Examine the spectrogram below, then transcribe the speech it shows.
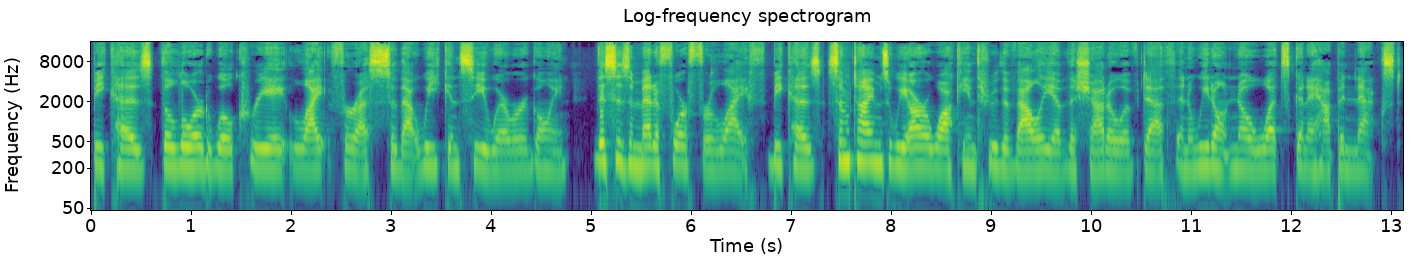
because the Lord will create light for us so that we can see where we're going. This is a metaphor for life because sometimes we are walking through the valley of the shadow of death and we don't know what's going to happen next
